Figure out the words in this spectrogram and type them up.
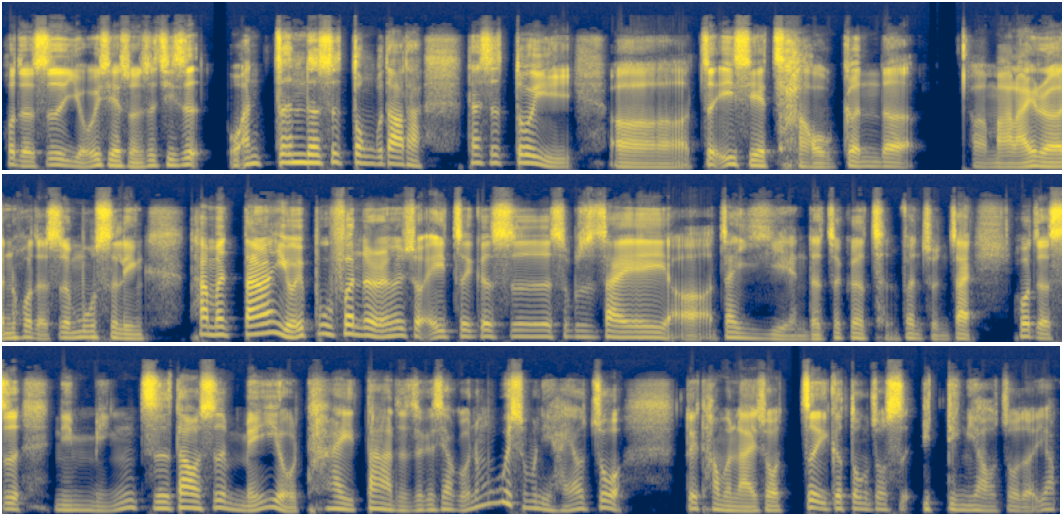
或者是有一些损失，其实完真的是动不到它。但是对于呃这一些草根的。呃，马来人或者是穆斯林，他们当然有一部分的人会说，哎，这个是是不是在呃在演的这个成分存在，或者是你明知道是没有太大的这个效果，那么为什么你还要做？对他们来说，这一个动作是一定要做的，要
